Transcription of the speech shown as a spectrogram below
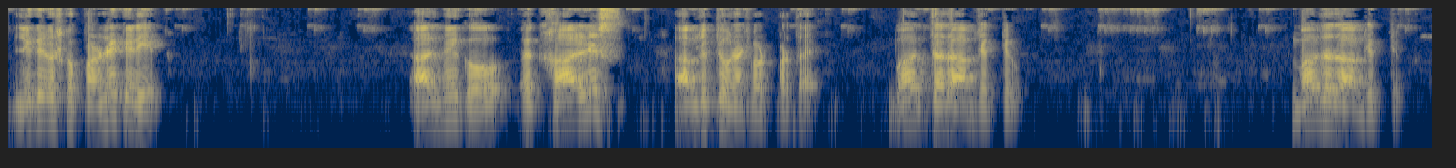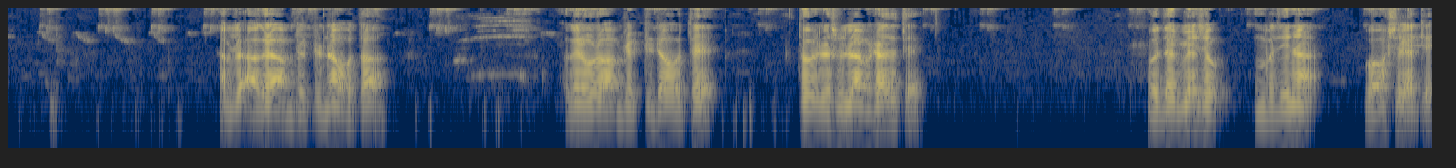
لیکن اس کو پڑھنے کے لیے آدمی کو ایک خالص آبجیکٹو ہونا پڑتا ہے۔ بہت زیادہ آبجیکٹو بہت زیادہ آبجیکٹو اب جو اگر آبجیکٹ نہ ہوتا، اگر وہ آبجیکٹ نہ ہوتے تو رسول اللہ بٹھا دیتے۔ وہ درمیہ سے مدینہ واپس چلے جاتے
